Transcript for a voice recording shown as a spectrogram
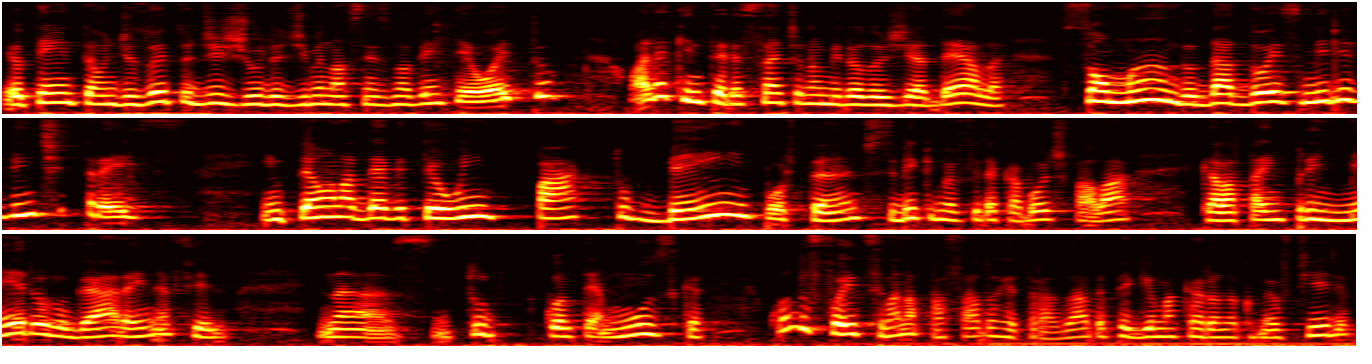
Eu tenho então 18 de julho de 1998. Olha que interessante a numerologia dela, somando da 2023. Então ela deve ter um impacto bem importante, se bem que meu filho acabou de falar que ela está em primeiro lugar aí, né, filho? Nas tudo quanto é música. Quando foi semana passada, retrasada, eu peguei uma carona com meu filho,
